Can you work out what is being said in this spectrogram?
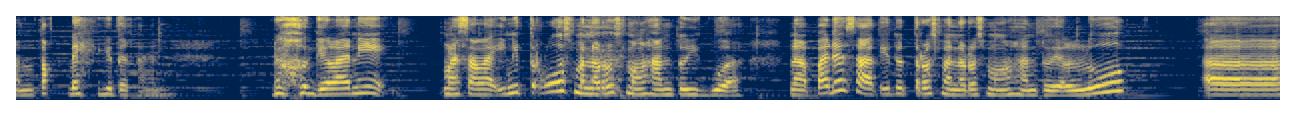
mentok deh gitu kan. Duh gila nih masalah ini terus menerus menghantui gue. Nah pada saat itu terus menerus menghantui lu, eh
